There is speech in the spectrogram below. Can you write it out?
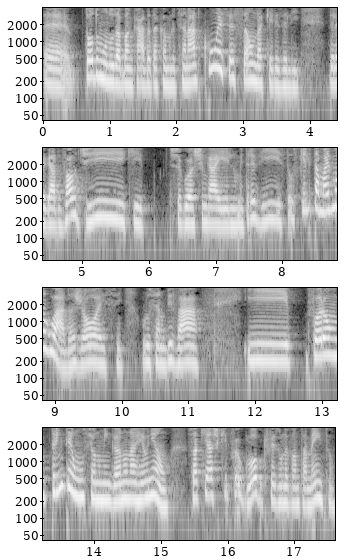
é, todo mundo da bancada da Câmara do Senado, com exceção daqueles ali, delegado Valdir, que chegou a xingar ele numa entrevista, os que ele está mais magoado, a Joyce, o Luciano Bivar. E foram 31, se eu não me engano, na reunião. Só que acho que foi o Globo que fez um levantamento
